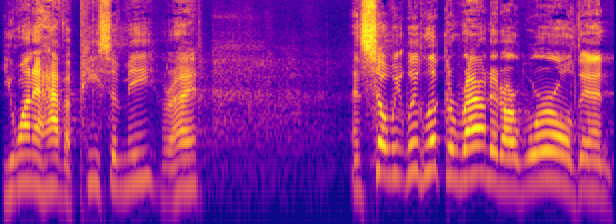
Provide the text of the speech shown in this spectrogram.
you want to have a piece of me, right? and so we, we look around at our world and,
